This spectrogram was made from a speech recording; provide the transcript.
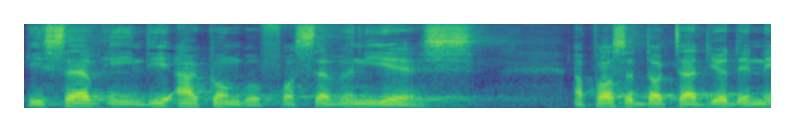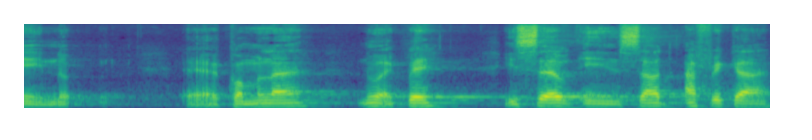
He served in DR Congo for seven years. Apostle Dr. Diodene uh, Komla Nuekpe. He served in South Africa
